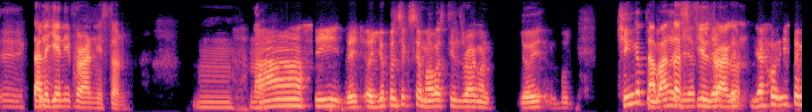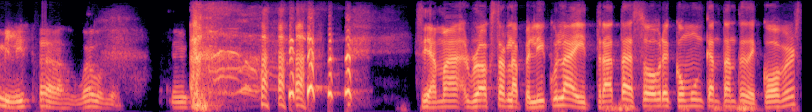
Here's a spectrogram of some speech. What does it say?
eh, Sale Jennifer Aniston. mm, no. Ah, sí, de hecho, yo pensé que se llamaba Steel Dragon. Yo, chinga tu La banda ya- Steel ya- Dragon. Ya, jodiste mi lista, huevos, güey. Ya. Se llama Rockstar la película y trata sobre cómo un cantante de covers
